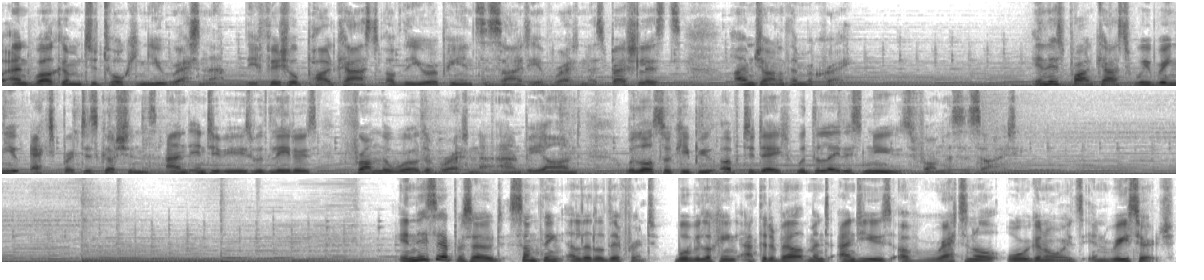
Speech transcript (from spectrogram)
and welcome to Talking EURETINA, the official podcast of the European Society of Retina Specialists. I'm Jonathan McCrea. In this podcast, we bring you expert discussions and interviews with leaders from the world of retina and beyond. We'll also keep you up to date with the latest news from the Society. In this episode, something a little different. We'll be looking at the development and use of retinal organoids in research.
